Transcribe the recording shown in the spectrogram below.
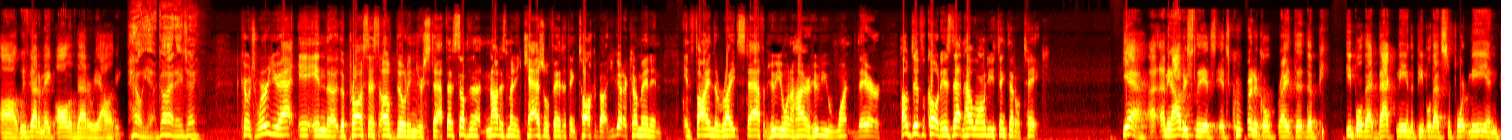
Uh, we've got to make all of that a reality. Hell yeah! Go ahead, AJ. Coach, where are you at in the, the process of building your staff? That's something that not as many casual fans, I think, talk about. You got to come in and, and find the right staff and who you want to hire, who do you want there. How difficult is that, and how long do you think that'll take? Yeah, I, I mean, obviously, it's it's critical, right? The the people that back me and the people that support me and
